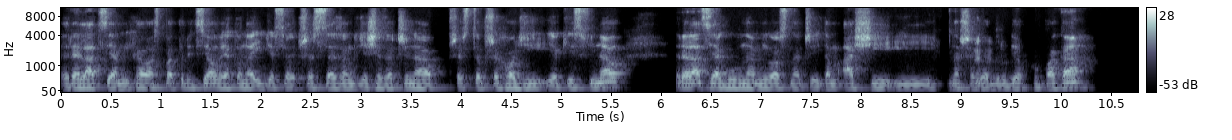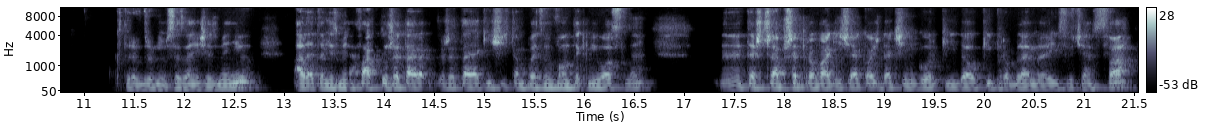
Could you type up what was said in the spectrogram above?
Relacja Michała z Patrycją, jak ona idzie sobie przez sezon, gdzie się zaczyna, przez co przechodzi, jaki jest finał. Relacja główna miłosna, czyli tam Asi i naszego mhm. drugiego chłopaka, który w drugim sezonie się zmienił, ale to nie zmienia faktu, że ta, że ta jakiś tam powiedzmy wątek miłosny e, też trzeba przeprowadzić jakoś, dać im górki, dołki, problemy i zwycięstwa.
